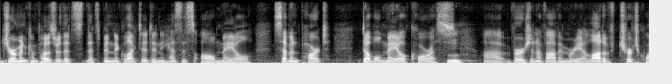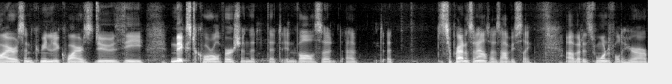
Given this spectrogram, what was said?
German composer that's that's been neglected, and he has this all male seven part double male chorus. Mm. Uh, version of Ave Maria. A lot of church choirs and community choirs do the mixed choral version that, that involves a, a, a sopranos and altos, obviously. Uh, but it's wonderful to hear our,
